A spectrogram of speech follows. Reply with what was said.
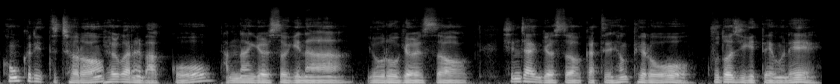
콘크리트처럼 혈관을 막고 담낭결석이나 요로결석, 신장결석 같은 형태로 굳어지기 때문에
